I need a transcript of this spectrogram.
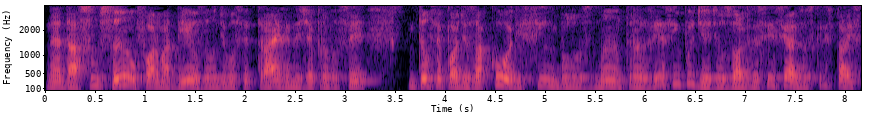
né? da assunção forma deus, onde você traz energia para você. Então você pode usar cores, símbolos, mantras e assim por diante, os óleos essenciais, os cristais.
